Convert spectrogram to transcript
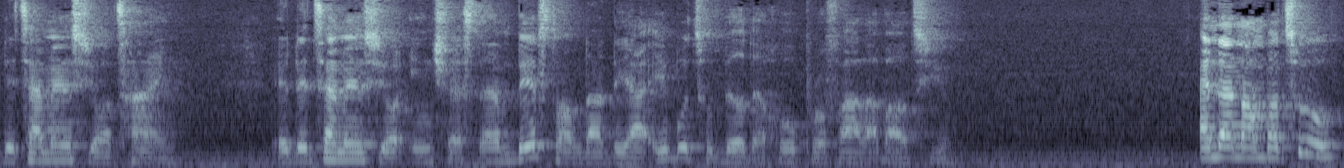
determines your time, it determines your interest, and based on that, they are able to build a whole profile about you. And then, number two,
